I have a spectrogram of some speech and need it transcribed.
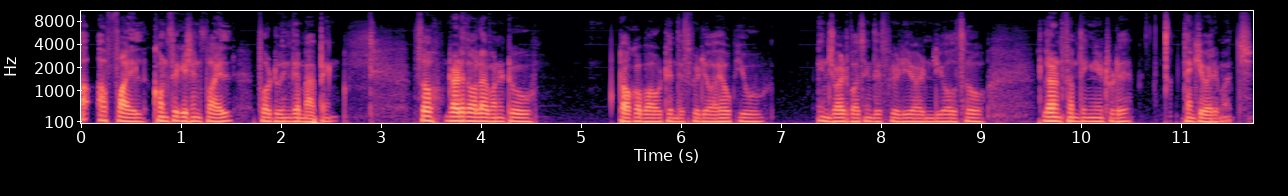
a, a file, configuration file for doing the mapping. So that is all I wanted to talk about in this video. I hope you enjoyed watching this video and you also learned something new today. Thank you very much.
